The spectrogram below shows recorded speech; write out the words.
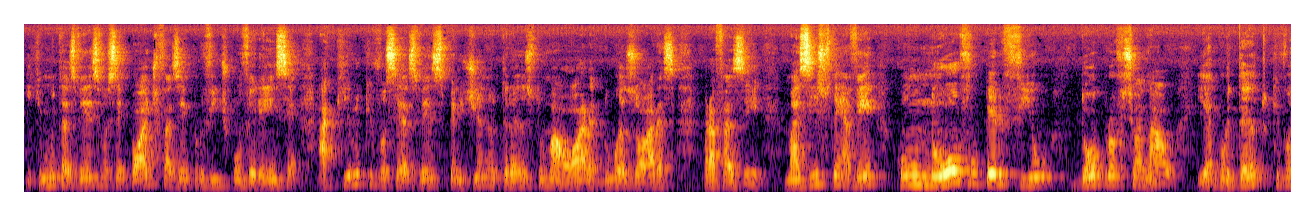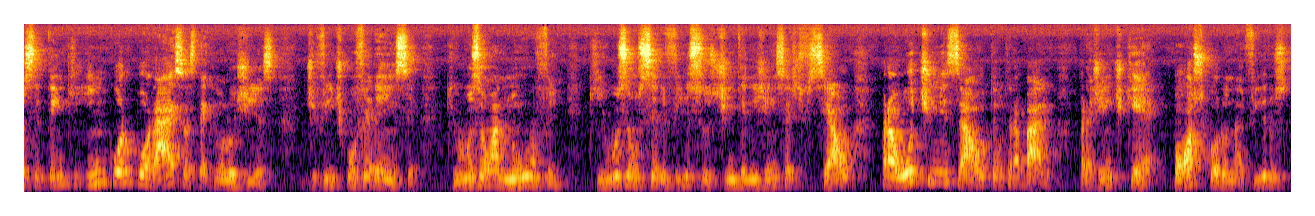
e que muitas vezes você pode fazer por videoconferência aquilo que você às vezes perdia no trânsito uma hora, duas horas para fazer. Mas isso tem a ver com um novo perfil do profissional e é portanto que você tem que incorporar essas tecnologias de videoconferência, que usam a nuvem, que usam serviços de inteligência artificial para otimizar o teu trabalho. Para a gente que é pós-coronavírus,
